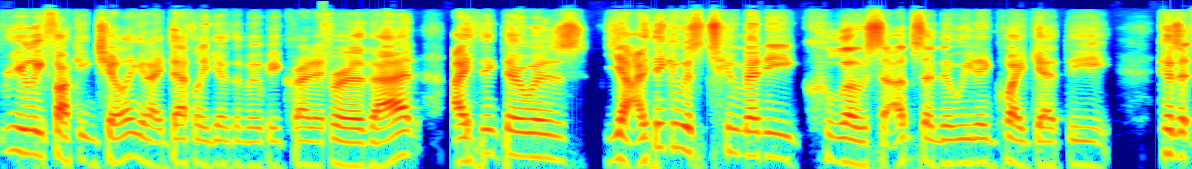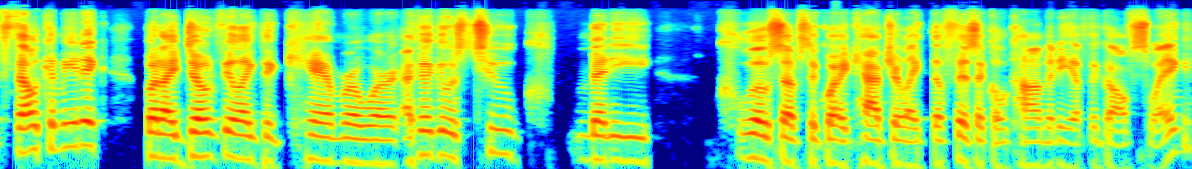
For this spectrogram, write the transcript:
really fucking chilling. And I definitely give the movie credit for that. I think there was, yeah, I think it was too many close-ups, and that we didn't quite get the because it felt comedic, but I don't feel like the camera work. I feel like it was too many close-ups to quite capture like the physical comedy of the golf swing.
